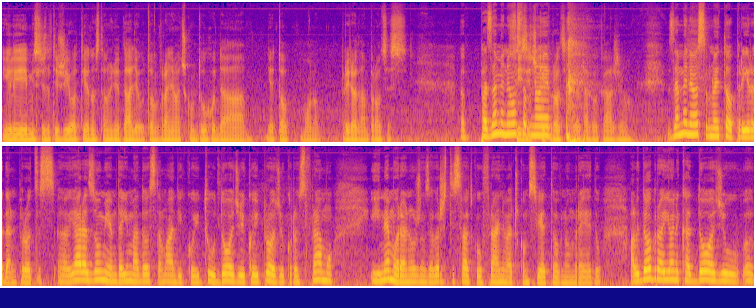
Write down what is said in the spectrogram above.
ili misliš da ti život jednostavno ide dalje u tom franjevačkom duhu da je to ono prirodan proces, Pa za mene osobno fizički je proces da tako kažemo. Za mene osobno je to prirodan proces. E, Ja razumijem da ima dosta mladih koji tu dođu i koji prođu kroz Framu i ne mora nužno završiti svatko u Franjevačkom svjetovnom redu. Ali dobro je i oni kad dođu, e,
